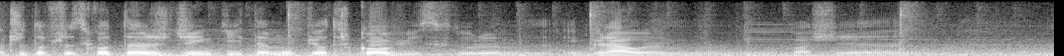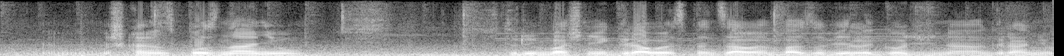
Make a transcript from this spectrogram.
znaczy to wszystko też dzięki temu Piotrkowi, z którym grałem właśnie e, mieszkając w Poznaniu, z którym właśnie grałem, spędzałem bardzo wiele godzin na graniu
